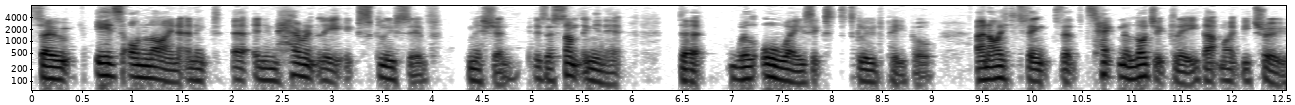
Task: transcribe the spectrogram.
So, is online an, uh, an inherently exclusive mission? Is there something in it that will always exclude people? And I think that technologically that might be true,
